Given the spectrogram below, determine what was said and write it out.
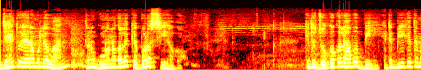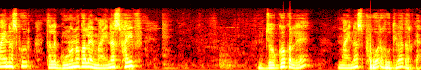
যেহেতু এর মূল্য ওয়ান তেমন গুণন কলে কেবল সি হব কিন্তু যোগ কলে হব বি এটি বি কে মাইনস ফোর তাহলে গুণন কলে মাইনস ফাইভ যোগ কলে মাইনস ফোর হওয়া দরকার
